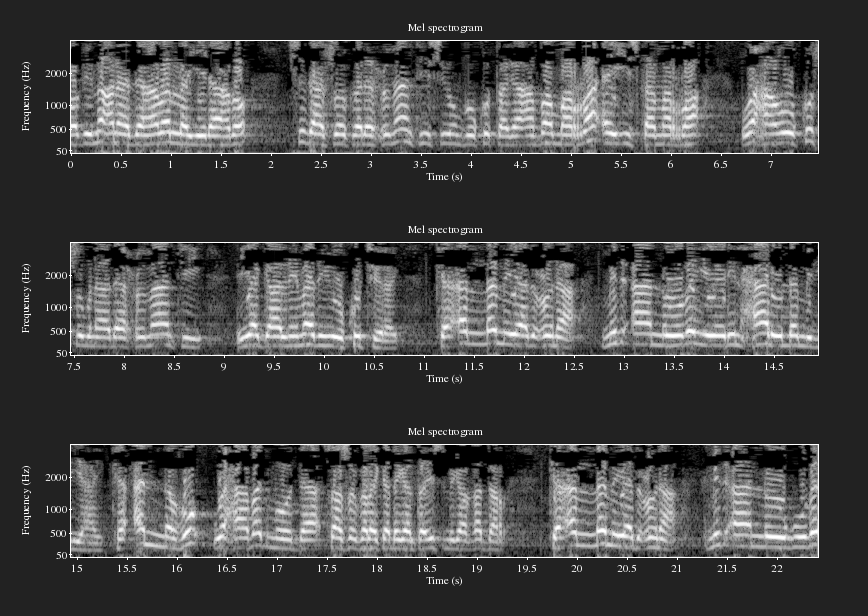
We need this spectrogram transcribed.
oo bimacnaa dahaba la yidhaahdo sidaasoo kale xumaantiisii unbuu ku tagaa amba mara ay istamara waxa uu ku sugnaadaa xumaantii iyo gaalnimadii uu ku jiray. Kaan lam yadcuna mid aan nooba yeedhin xaaluu la mid yahay. Kaanahu waxaabad moodaa saasoo kale ka dhigantay ismiga qadar. Kaan lam yadcuna mid aan nooguba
